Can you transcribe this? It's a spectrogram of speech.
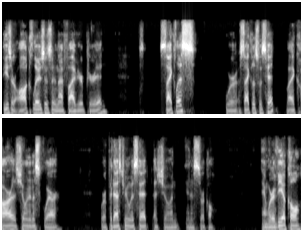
These are all collisions in that five-year period. Cyclists, where a cyclist was hit by a car that's shown in a square, where a pedestrian was hit that's shown in a circle, and where a vehicle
